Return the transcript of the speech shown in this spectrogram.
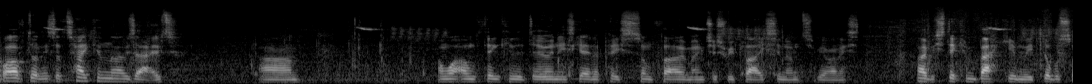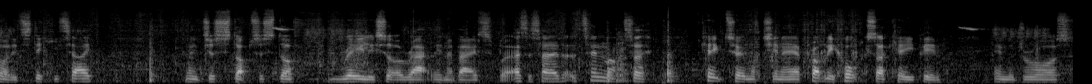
What I've done is I've taken those out um, and what I'm thinking of doing is getting a piece of some foam and just replacing them to be honest. Maybe stick them back in with double-sided sticky tape and it just stops the stuff really sort of rattling about but as I said I tend not to keep too much in here probably hooks I keep in in the drawers.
